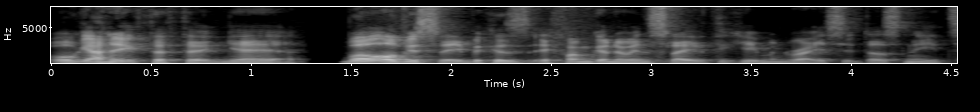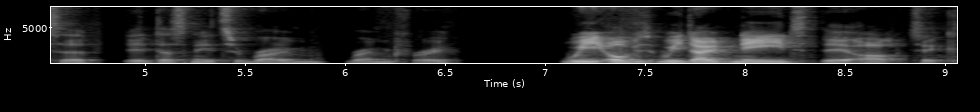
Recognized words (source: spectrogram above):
organic the thing. Yeah, yeah. Well, obviously because if I'm going to enslave the human race, it does need to it does need to roam roam free. We obviously we don't need the Arctic,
